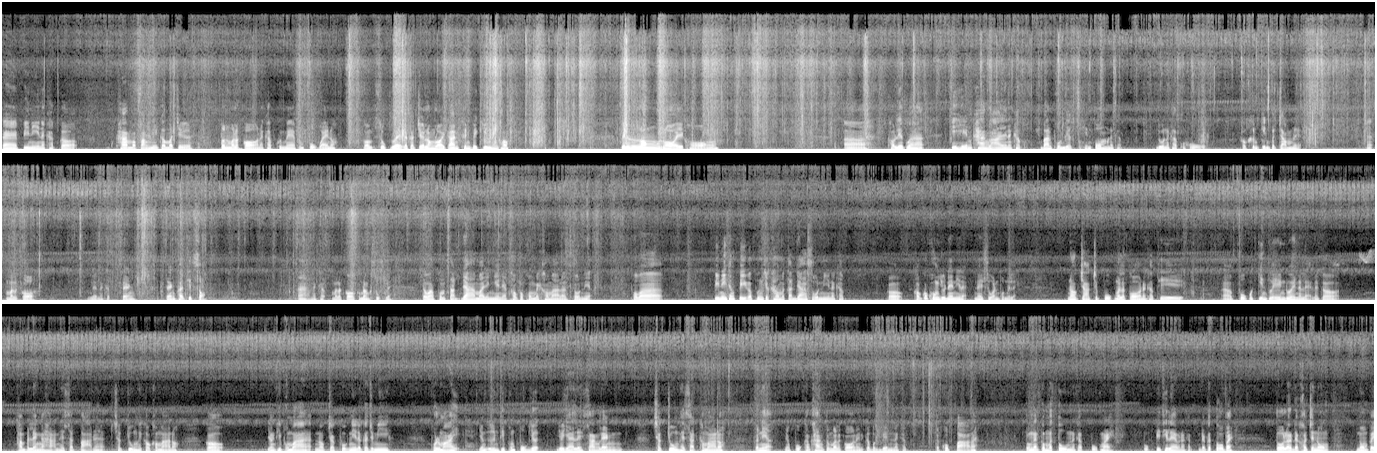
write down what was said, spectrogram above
แต่ปีนี้นะครับก็ข้ามมาฝั่งนี้ก็มาเจอต้นมะละกอนะครับ คุณแม่ผมปลูกไว้เนาะก็สุกด้วยแล้วก็เจอร่องรอยการขึ้นไปกินของเขาเป็นร่องรอยของอ่าเขาเรียกว่าอีเห็นข้างลายนะครับ บ้านผมเรียกเห็นอ้มนะครับ ดูนะครับโอ้โหเขาขึ้นกินประจำเลยอะ นะมะละกอเนี่ยนะครับแสงแสงพระอาทิตย์ส่องอ่านะครับมะละกอกำลังสุกเลย แต่ว่าผมตัดหญ้ามาอย่างเงี้ยเนี่ยเขาก็คงไม่เข้ามาแล้วโซนเนี่ยเพราะว่าปีนี้ทั้งปีก็เพิ่งจะเข้ามาตัดหญ้าโซนนี้นะครับ ก็เขาก็คงอยู่ในนี่แหละในสวนผมนี่แหละ นอกจากจะปลูกมะละกอนะครับที่ปลูกไว้กินตัวเองด้วยนั่นแหละ แล้วก็ทำเป็นแหล่งอาหารให้สัตว์ป่าด้วยนะชักจูงให้เขาเข้ามาเนาะก็อย่างที่ผมว่านอกจากพวกนี้แล้วก็จะมี ผลไม้อย่างอื่นที่ผมปลูกเยอะเยอะแยะเลยสร้างแหล่งชักจูงให้สัตว์เข้ามาเนาะก็เนี่ยอย่างปลูกข้างๆต้นมะละกออะไรนี่ก็บักเบนนะครับตะคบป่านะ ตรงนั้นก็มะตูมนะครับ ปลูกใหม่ ปลูกปีที่แล้วนะครับ เดี๋ยวก็โตไป โตแล้วเดี๋ยวเขาจะโน้มโน้มไป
